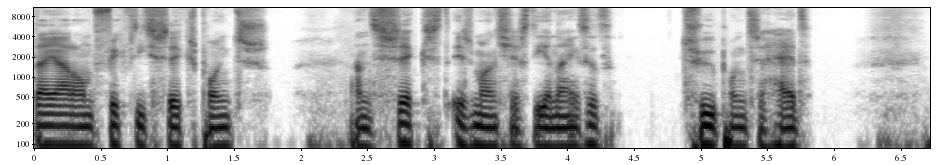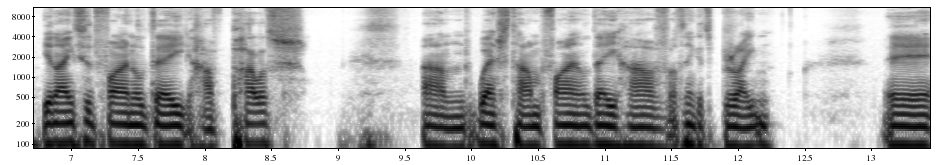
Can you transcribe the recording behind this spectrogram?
They are on 56 points. And sixth is Manchester United, two points ahead. United final day have Palace. And West Ham final day have, I think it's Brighton. Uh,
